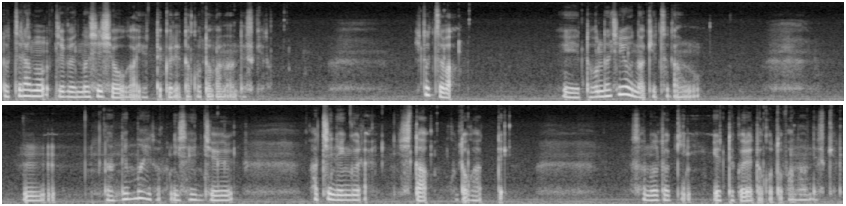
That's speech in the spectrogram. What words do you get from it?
どちらも自分の師匠が言ってくれた言葉なんですけど。一つはえー、と同じような決断を。うん。何年前だろう？2018年ぐらいにしたことがあってその時に言ってくれた言葉なんですけど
